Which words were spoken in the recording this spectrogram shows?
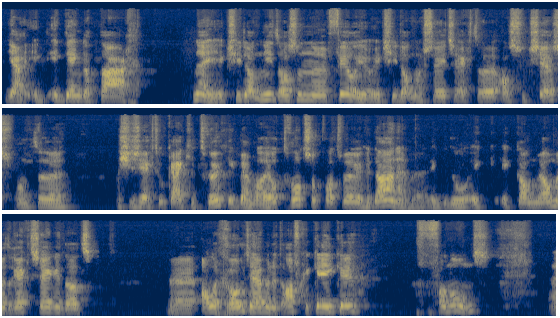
ja, ik, ik denk dat daar. Nee, ik zie dat niet als een uh, failure. Ik zie dat nog steeds echt uh, als succes. Want als je zegt hoe kijk je terug, ik ben wel heel trots op wat we gedaan hebben. Ik bedoel, ik, ik kan wel met recht zeggen dat alle groten hebben het afgekeken van ons. Um,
